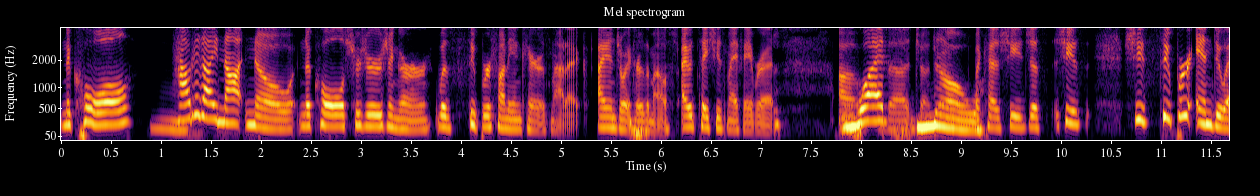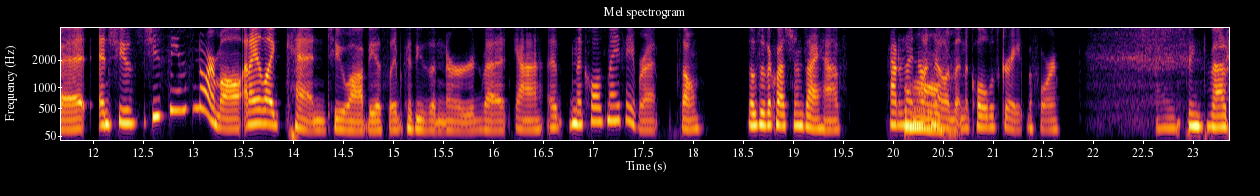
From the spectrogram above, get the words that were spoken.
Nicole. Hmm. How did I not know Nicole Scherzinger was super funny and charismatic? I enjoy her the most. I would say she's my favorite. What? No. because she just she's she's super into it and she's she seems normal and I like Ken too obviously because he's a nerd but yeah Nicole's my favorite so those are the questions I have. How did I not Oh. know that Nicole was great before? I think that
